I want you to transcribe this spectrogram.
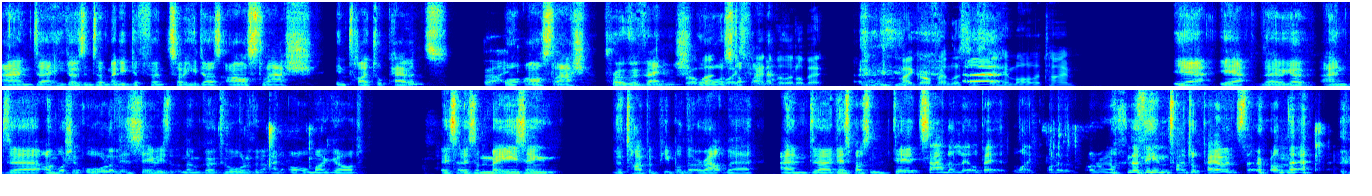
and uh, he goes into many different. So he does R slash entitled parents Right. or R slash pro revenge robot or voice stuff kind like of a little bit? My girlfriend listens Uh, to him all the time. Yeah, yeah, there we go. And uh, I'm watching all of his series at the moment, going through all of them, and oh my god, it's, it's amazing the type of people that are out there. And uh, this person did sound a little bit like one of the, one of the entitled parents that are on there.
